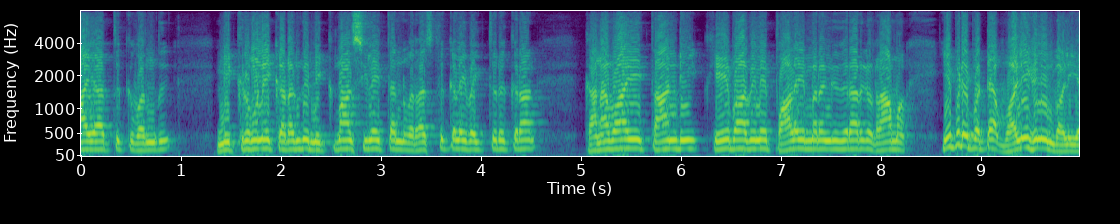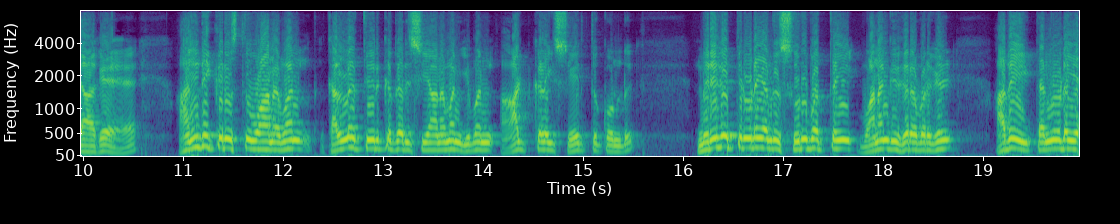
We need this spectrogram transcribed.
ஆயாத்துக்கு வந்து மிக்ரோனை கடந்து மிக்மாசிலே தன் ரஸ்துக்களை வைத்திருக்கிறான். கணவாயை தாண்டி கேபாவிலே பாளையம் இறங்குகிறார்கள் ராமா இப்படிப்பட்ட வழிகளின் வழியாக அந்தி கிறிஸ்துவானவன் கள்ள தீர்க்க தரிசியானவன் இவன் ஆட்களை சேர்த்து கொண்டு மிருகத்தினுடைய அந்த சுரூபத்தை வணங்குகிறவர்கள் அதை தங்களுடைய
